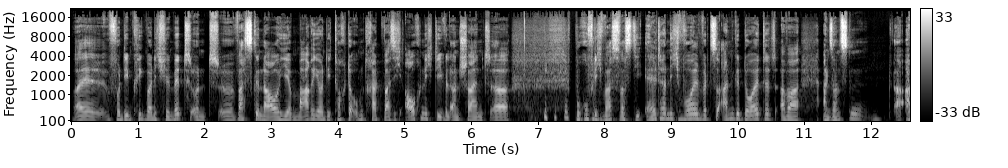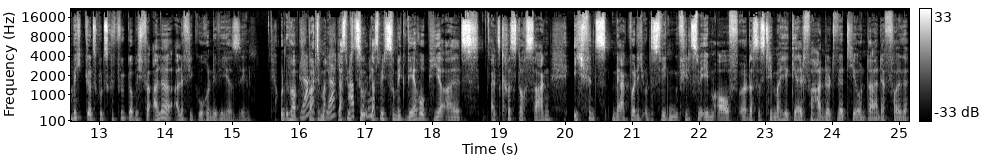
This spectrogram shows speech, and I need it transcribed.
weil von dem kriegen wir nicht viel mit. Und äh, was genau hier Marion, die Tochter, umtreibt, weiß ich auch nicht. Die will anscheinend äh, beruflich was, was die Eltern nicht wollen, wird so angedeutet. Aber ansonsten habe ich ganz gutes Gefühl, glaube ich, für alle, alle Figuren, die wir hier sehen. Und überhaupt, ja, warte mal, ja, lass, mich zu, lass mich zu Mick Verop hier als, als Chris noch sagen. Ich finde es merkwürdig und deswegen fiel es mir eben auf, äh, dass das Thema hier Geld verhandelt wird, hier und da in der Folge.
